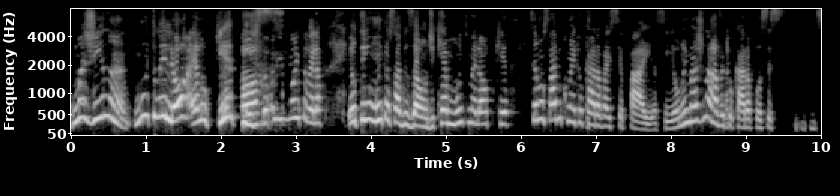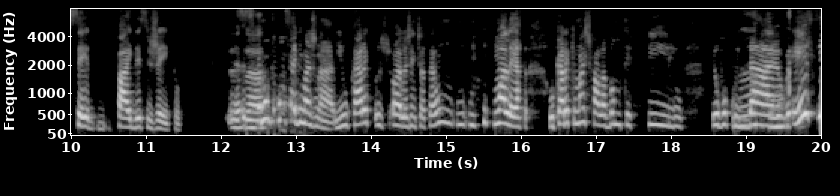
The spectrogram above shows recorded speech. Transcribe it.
Imagina, muito melhor. Ela o quê, Pete? Eu falei, muito melhor. Eu tenho muito essa visão de que é muito melhor, porque você não sabe como é que o cara vai ser pai, assim. Eu não imaginava que o cara fosse ser pai desse jeito. Exato. Você não consegue imaginar. E o cara, olha, gente, até um, um, um, alerta. O cara que mais fala, vamos ter filho, eu vou cuidar. Uhum. Esse,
